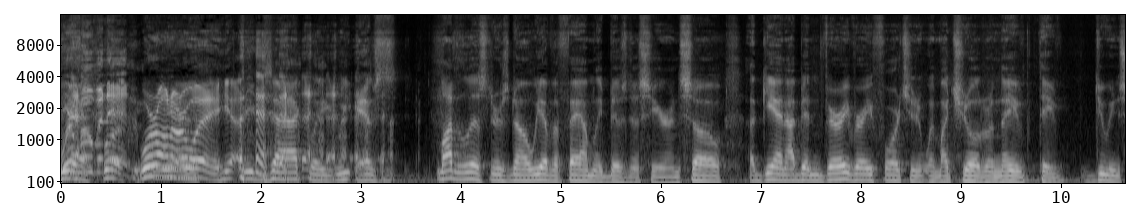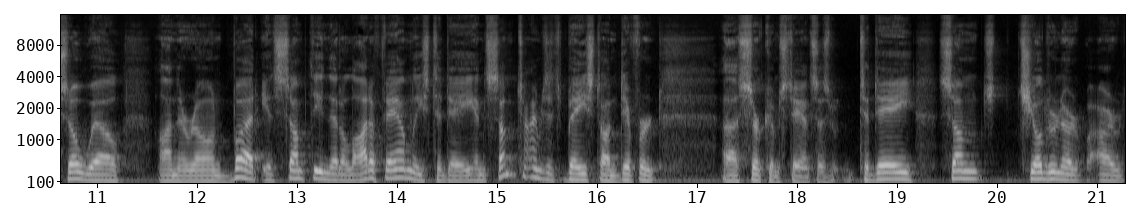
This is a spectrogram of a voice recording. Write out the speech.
we're yeah, moving in. We're on yeah, our way. Yeah, exactly. We, as a lot of the listeners know we have a family business here, and so again, I've been very, very fortunate with my children. They doing so well on their own, but it's something that a lot of families today, and sometimes it's based on different uh, circumstances. Today, some ch- children are are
